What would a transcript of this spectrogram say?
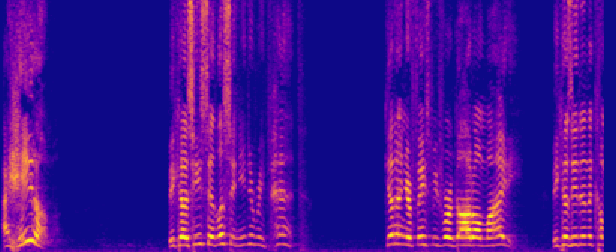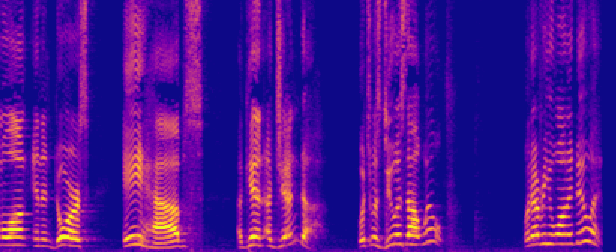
I hate him. Because he said, Listen, you need to repent. Get on your face before God Almighty. Because he didn't come along and endorse Ahab's, again, agenda, which was do as thou wilt, whenever you want to do it.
